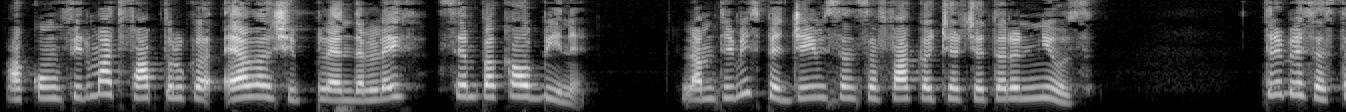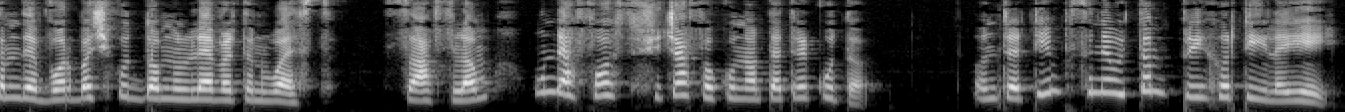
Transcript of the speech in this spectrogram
A confirmat faptul că Ellen și Plenderleith se împăcau bine. L-am trimis pe Jameson să facă cercetări în news. Trebuie să stăm de vorbă și cu domnul Leverton West, să aflăm unde a fost și ce a făcut noaptea trecută. Între timp să ne uităm prin hârtiile ei.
